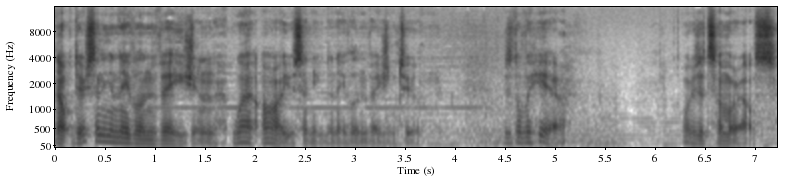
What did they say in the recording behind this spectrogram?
Now, they're sending a naval invasion. Where are you sending the naval invasion to? Is it over here? Or is it somewhere else?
